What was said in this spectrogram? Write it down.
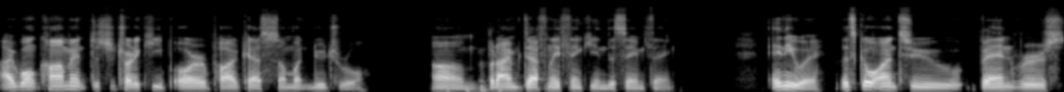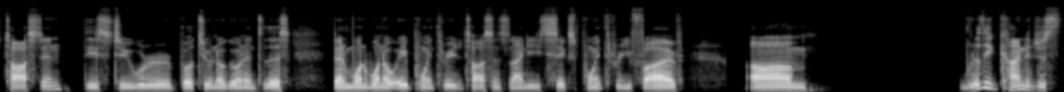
I won't comment just to try to keep our podcast somewhat neutral. Um, but I'm definitely thinking the same thing. Anyway, let's go on to Ben versus Tostin. These two were both 2 0 going into this. Ben won 108.3 to Tostin's 96.35. Um, really kind of just,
